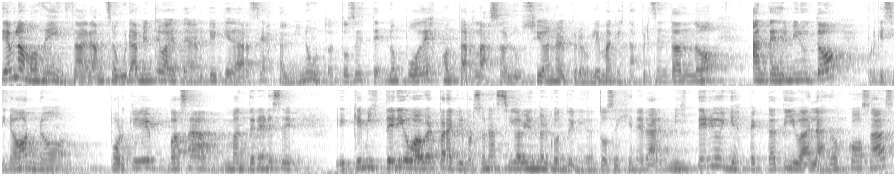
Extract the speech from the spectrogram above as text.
Si hablamos de Instagram, seguramente va a tener que quedarse hasta el minuto. Entonces no podés contar la solución al problema que estás presentando antes del minuto, porque si no, no. ¿Por qué vas a mantener ese eh, qué misterio va a haber para que la persona siga viendo el contenido? Entonces, generar misterio y expectativa, las dos cosas,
